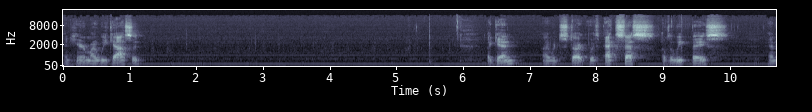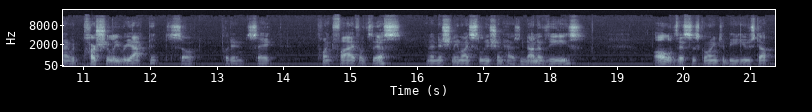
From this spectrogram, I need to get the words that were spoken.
and here my weak acid. Again, I would start with excess of the weak base and I would partially react it. So put in, say, 0.5 of this And initially my solution has none of these. All of this is going to be used up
